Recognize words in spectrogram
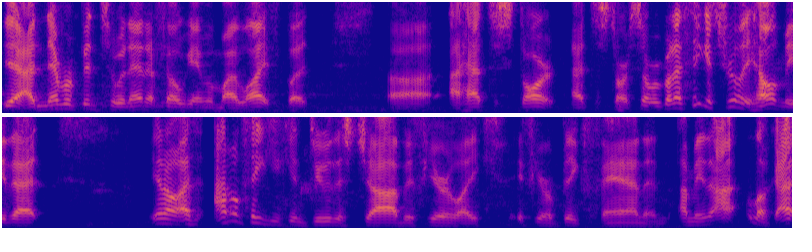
Yeah. yeah, I'd never been to an NFL game in my life, but uh, I had to start. I had to start somewhere. But I think it's really helped me that, you know, I, I don't think you can do this job if you're like if you're a big fan. And I mean, I, look, I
